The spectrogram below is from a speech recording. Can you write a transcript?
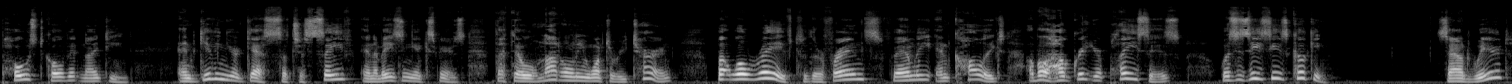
post COVID 19 and giving your guests such a safe and amazing experience that they will not only want to return, but will rave to their friends, family, and colleagues about how great your place is was as easy as cooking. Sound weird?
